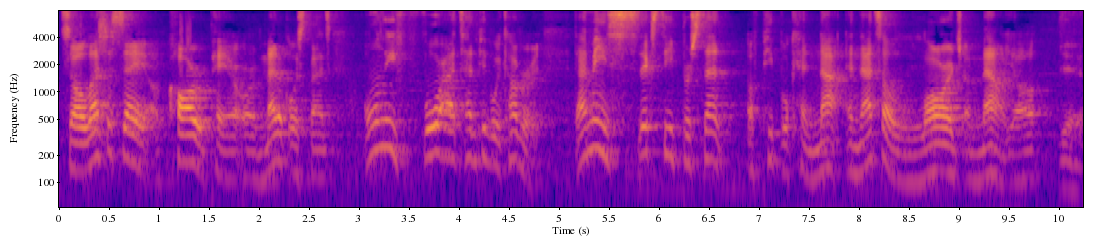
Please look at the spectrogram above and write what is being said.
So let's just say a car repair or a medical expense. Only four out of ten people can cover it. That means sixty percent of people cannot, and that's a large amount, y'all. Yeah,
